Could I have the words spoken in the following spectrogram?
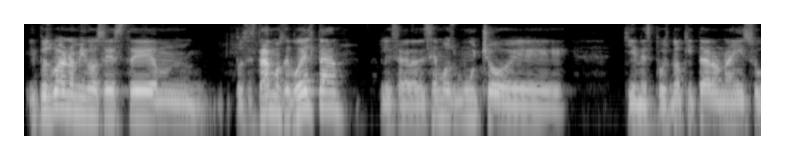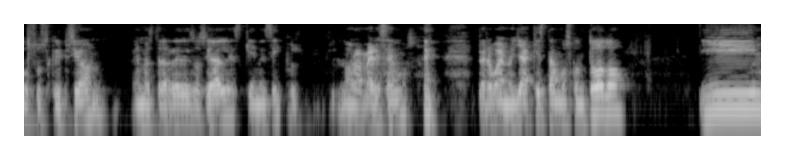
Y pues bueno, amigos, este, mm, pues estamos de vuelta. Les agradecemos mucho eh, quienes pues no quitaron ahí su suscripción en nuestras redes sociales. Quienes sí, pues no lo merecemos. Pero bueno, ya que estamos con todo. Y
